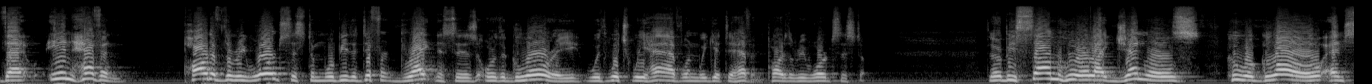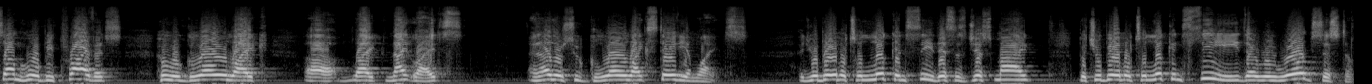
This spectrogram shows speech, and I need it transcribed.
that in heaven, part of the reward system will be the different brightnesses or the glory with which we have when we get to heaven, part of the reward system. There will be some who are like generals who will glow, and some who will be privates who will glow like, uh, like night lights, and others who glow like stadium lights. And you'll be able to look and see, this is just my, but you'll be able to look and see their reward system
